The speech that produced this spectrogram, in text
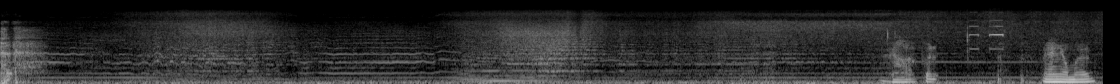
Manual mode.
